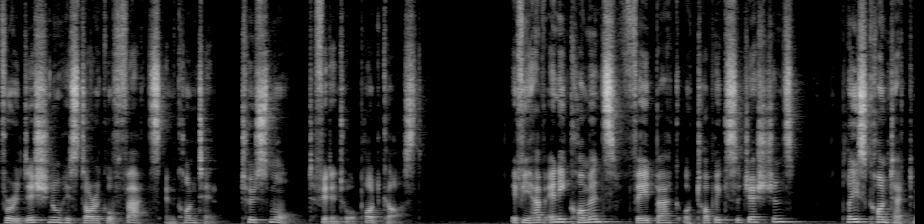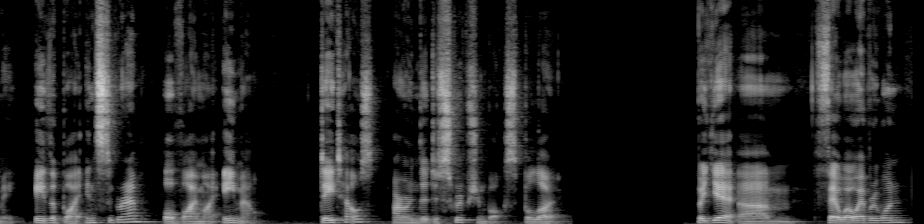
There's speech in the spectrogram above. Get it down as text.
for additional historical facts and content too small to fit into a podcast. If you have any comments, feedback, or topic suggestions, please contact me either by Instagram or via my email. Details are in the description box below. But yeah, um, farewell everyone.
